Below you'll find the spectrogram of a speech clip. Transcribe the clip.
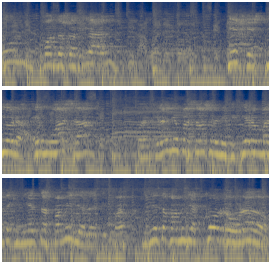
un fondo social que gestiona EMUASA, por el que el año pasado se beneficiaron más de 500 familias, es decir, fa- 500 familias corroborado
